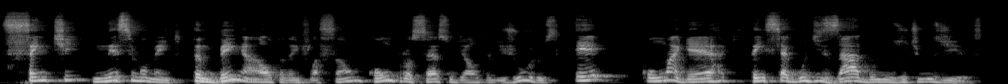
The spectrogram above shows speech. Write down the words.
sente nesse momento também a alta da inflação, com um processo de alta de juros e com uma guerra que tem se agudizado nos últimos dias.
